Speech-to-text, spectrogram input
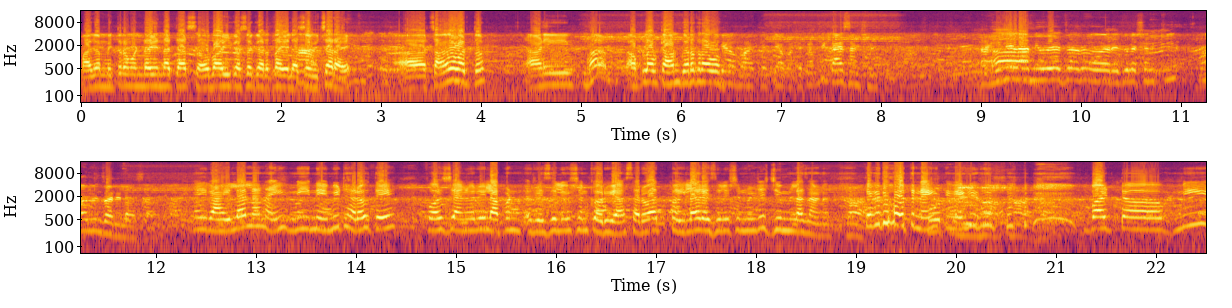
माझ्या मित्रमंडळींना त्यात सहभागी कसं करता येईल असा विचार आहे. चांगलं वाटतं. आणि हां आपलं काम करत राहावं. क्या सांगशील तू? राहिलेला न्यू इयरचं रेझोल्युशन की नवीन झालेला असा? नाही राहिलेला नाही. मी नेहमी ठरवते फर्स्ट जानेवारीला आपण रेझोल्युशन करूया. सर्वात पहिला रेझोल्युशन म्हणजे जिमला जाणं. ते कधी होत नाही ती वेगळी गोष्ट. बट मी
